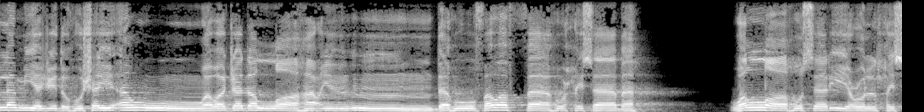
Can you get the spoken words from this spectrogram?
لم يجده شيئا ووجد الله عنده فوفاه حسابه. والله سريع الحساب.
